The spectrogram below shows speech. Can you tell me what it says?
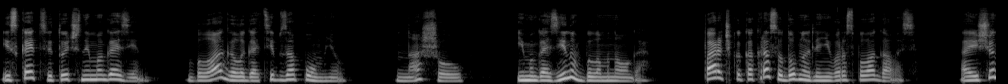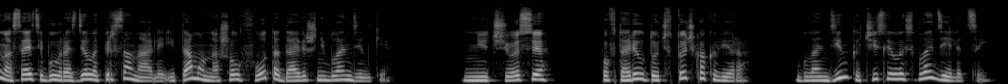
искать цветочный магазин. Благо, логотип запомнил. Нашел. И магазинов было много. Парочка как раз удобно для него располагалась. А еще на сайте был раздел о персонале, и там он нашел фото давишней блондинки. «Ничего себе!» — повторил точь-в-точь, точь, как Вера. Блондинка числилась владелицей.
